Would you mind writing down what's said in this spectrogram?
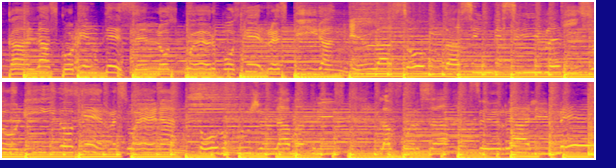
roca, las corrientes, en los cuerpos que respiran, en las ondas invisibles y sonidos que resuenan. Todo fluye en la matriz, la fuerza se realimenta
